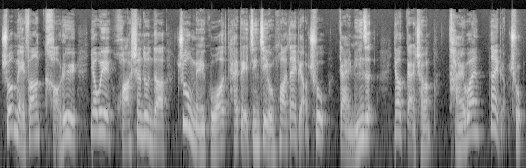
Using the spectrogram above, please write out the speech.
说美方考虑要为华盛顿的驻美国台北经济文化代表处改名字，要改成。台湾代表处，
